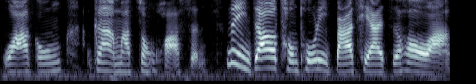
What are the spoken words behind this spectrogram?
我阿公跟阿妈种花生。那你知道，从土里拔起来之后啊，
